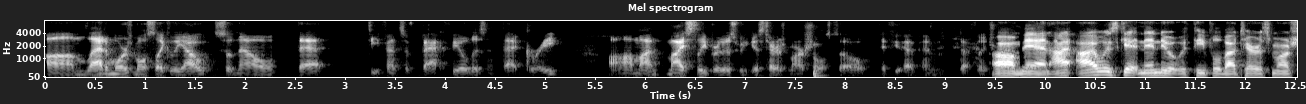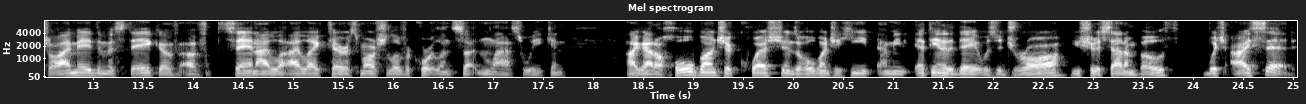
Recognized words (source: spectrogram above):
Um, Lattimore's most likely out, so now that defensive backfield isn't that great. Um, I'm, my sleeper this week is Terrace Marshall, so if you have him, definitely. Oh man, I, I was getting into it with people about Terrace Marshall. I made the mistake of of saying I I like Terrace Marshall over Courtland Sutton last week, and I got a whole bunch of questions, a whole bunch of heat. I mean, at the end of the day, it was a draw. You should have sat them both, which I said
